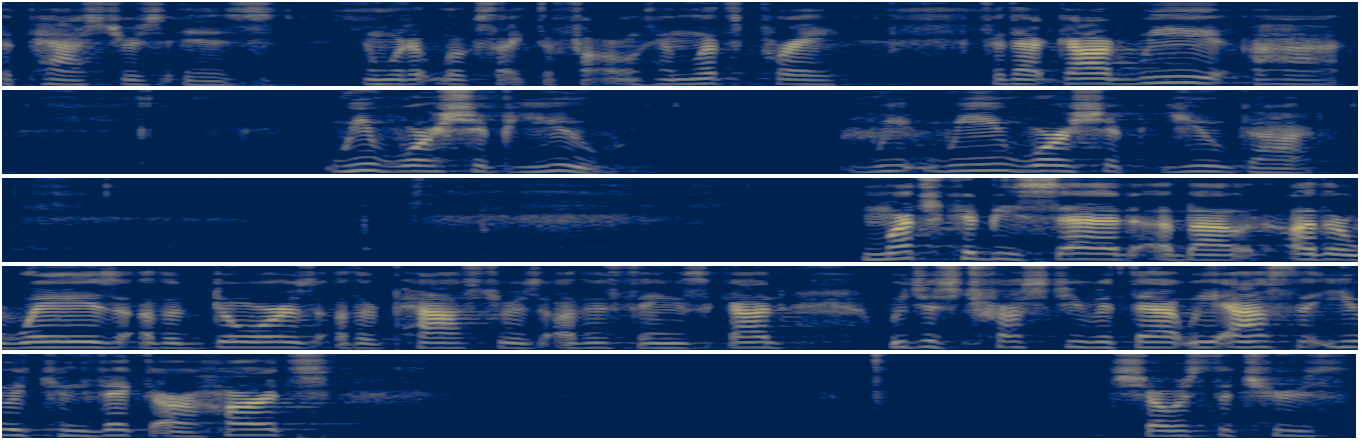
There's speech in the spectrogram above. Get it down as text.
the pastures is and what it looks like to follow him. Let's pray for that. God, we, uh, we worship you. We, we worship you, God. Much could be said about other ways, other doors, other pastures, other things. God, we just trust you with that. We ask that you would convict our hearts. Show us the truth.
